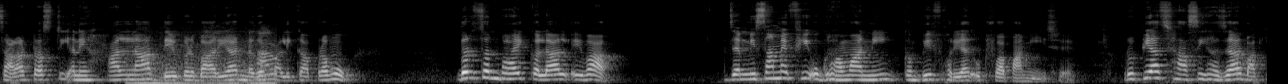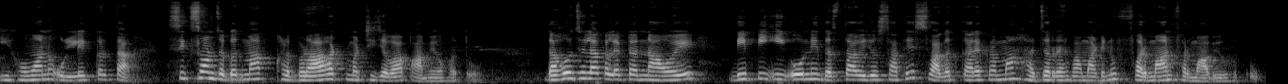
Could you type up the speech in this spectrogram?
શાળા ટ્રસ્ટી અને હાલના દેવગઢ બારિયા નગરપાલિકા પ્રમુખ દર્શનભાઈ કલાલ એવા જેમની સામે ફી ઉઘરાવવાની ગંભીર ફરિયાદ ઉઠવા પામી છે. રૂપિયા છ્યાસી હજાર બાકી હોવાનો ઉલ્લેખ કરતા શિક્ષણ જગતમાં ખળભળાહટ મચી જવા પામ્યો હતો. દાહોદ જિલ્લા કલેક્ટર નાઓએ ડીપીઈઓને દસ્તાવેજો સાથે સ્વાગત કાર્યક્રમમાં હાજર રહેવા માટેનું ફરમાન ફરમાવ્યું હતું.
